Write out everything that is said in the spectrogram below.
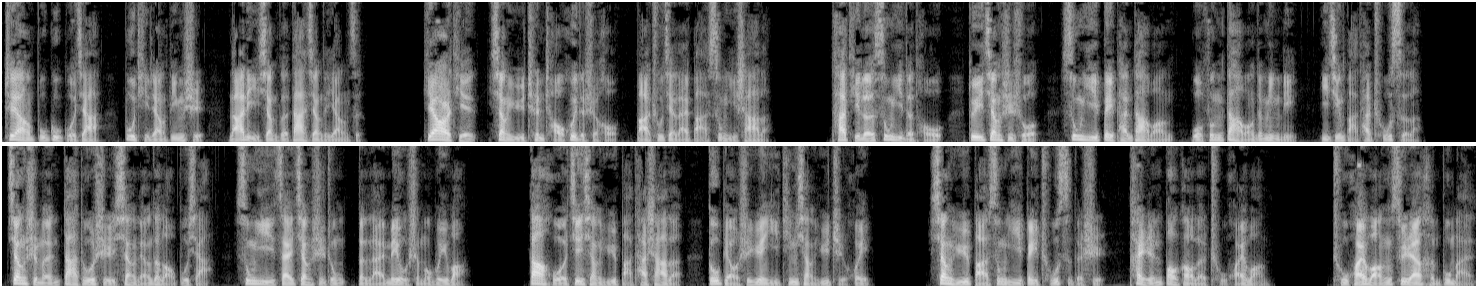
这样不顾国家，不体谅兵士。”哪里像个大将的样子？第二天，项羽趁朝会的时候，拔出剑来把宋义杀了。他提了宋义的头，对将士说：“宋义背叛大王，我奉大王的命令，已经把他处死了。”将士们大多是项梁的老部下，宋义在将士中本来没有什么威望。大伙见项羽把他杀了，都表示愿意听项羽指挥。项羽把宋义被处死的事派人报告了楚怀王。楚怀王虽然很不满，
